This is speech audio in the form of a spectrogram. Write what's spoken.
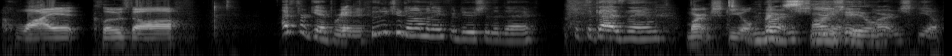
quiet, closed off. I forget, Brandon. Who did you nominate for douche of the day? What's the guy's name? Martin Skeel. Martin Martin Scheel. Scheel. Martin Scheel.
